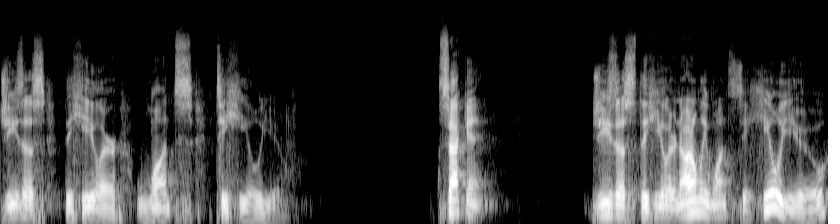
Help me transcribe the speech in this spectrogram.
Jesus, the healer, wants to heal you. Second, Jesus, the healer, not only wants to heal you,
